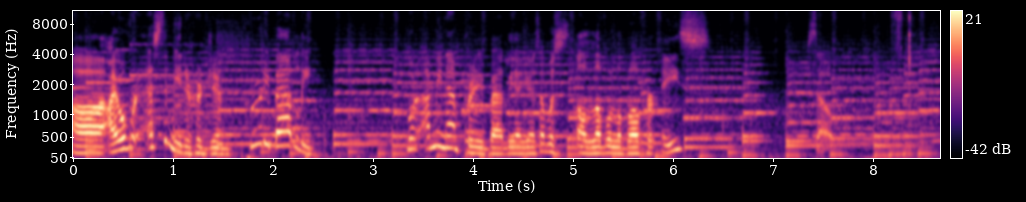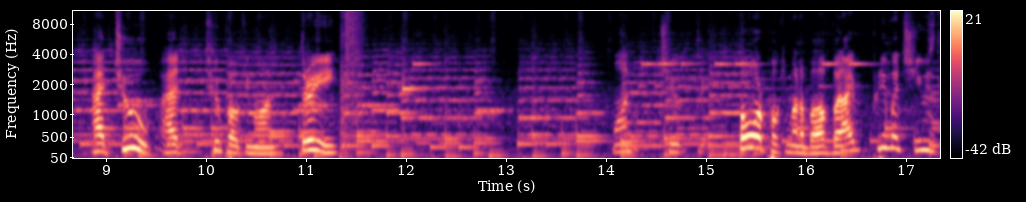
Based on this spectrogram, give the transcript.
Uh, I overestimated her gym pretty badly. Well, I mean, not pretty badly, I guess. I was a level above her ace. So, I had two. I had two Pokemon. Three. One, two, three, four Pokemon above, but I pretty much used.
